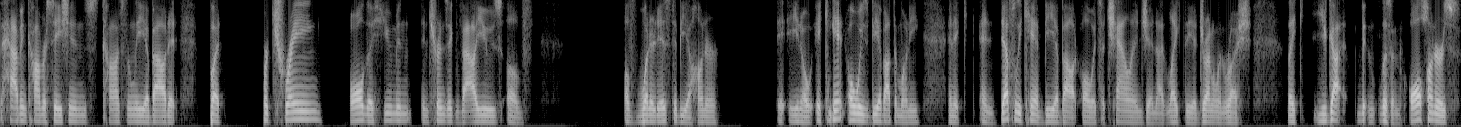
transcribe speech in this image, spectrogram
having conversations constantly about it, but portraying all the human intrinsic values of of what it is to be a hunter. It, you know, it can't always be about the money, and it and definitely can't be about oh, it's a challenge and I like the adrenaline rush. Like you got, listen, all hunters,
